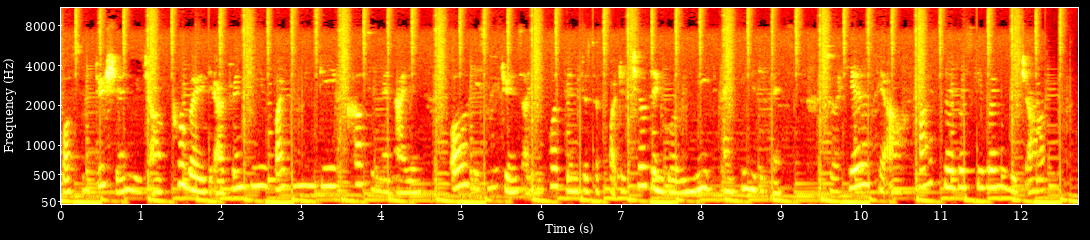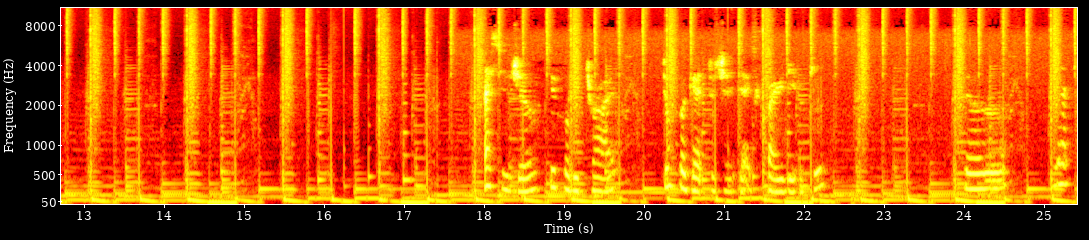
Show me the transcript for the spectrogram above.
Force Nutrition which are probiotic R20, vitamin D, calcium and iron. All these nutrients are important to support the children growing needs and immune defense. So here there are 5 flavors given which are As usual, before we try, don't forget to check the expiry date, okay? So, let's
